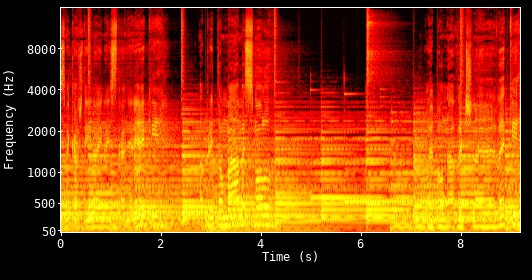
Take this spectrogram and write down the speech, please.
Sme každý na inej strane rieky pritom máme smolu. Lebo na večné veky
